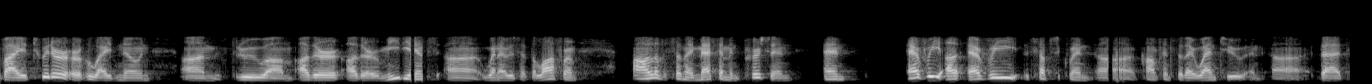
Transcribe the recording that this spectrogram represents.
via Twitter or who I'd known um, through um, other other mediums uh, when I was at the law firm. All of a sudden, I met them in person, and every uh, every subsequent uh, conference that I went to and uh, that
